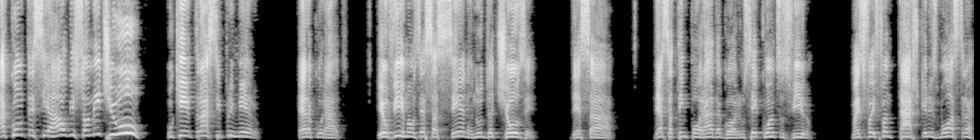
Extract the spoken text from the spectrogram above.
acontecia algo e somente um, o que entrasse primeiro, era curado. Eu vi, irmãos, essa cena no The Chosen, dessa, dessa temporada agora, não sei quantos viram. Mas foi fantástico. Eles mostram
